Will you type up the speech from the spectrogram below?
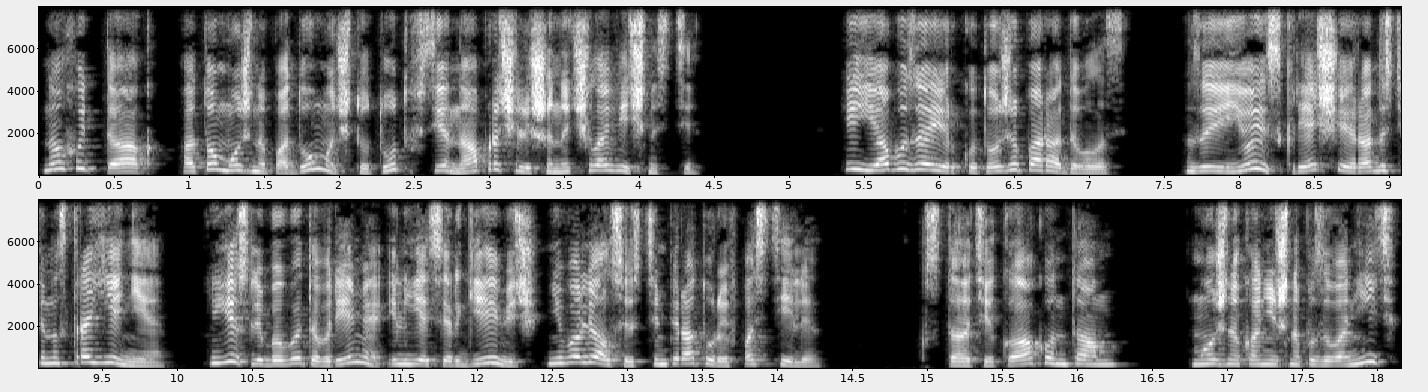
Но хоть так, а то можно подумать, что тут все напрочь лишены человечности. И я бы за Ирку тоже порадовалась. За ее искрящее радостью настроение, если бы в это время Илья Сергеевич не валялся с температурой в постели. Кстати, как он там? Можно, конечно, позвонить,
